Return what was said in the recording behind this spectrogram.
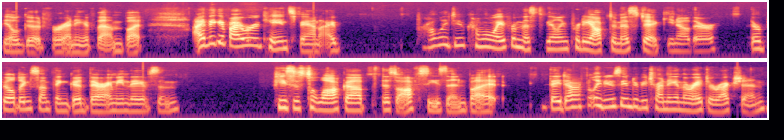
feel good for any of them, but I think if I were a Canes fan, I probably do come away from this feeling pretty optimistic. You know, they're they're building something good there. I mean, they have some pieces to lock up this off season, but they definitely do seem to be trending in the right direction.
